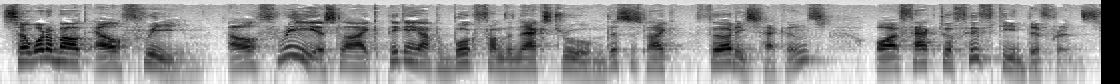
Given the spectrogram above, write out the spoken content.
So what about L3? L3 is like picking up a book from the next room. This is like 30 seconds or a factor 15 difference.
